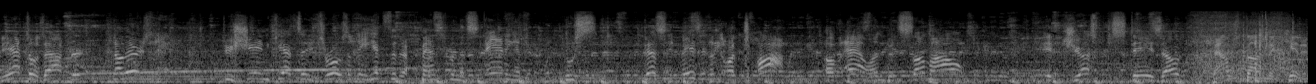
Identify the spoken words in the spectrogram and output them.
Nieto's after it. Now there's Duchene gets it, he throws it, he hits the defenseman that's standing and who's basically on top of Allen, but somehow it just stays out. Bounced on MacKinnon,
